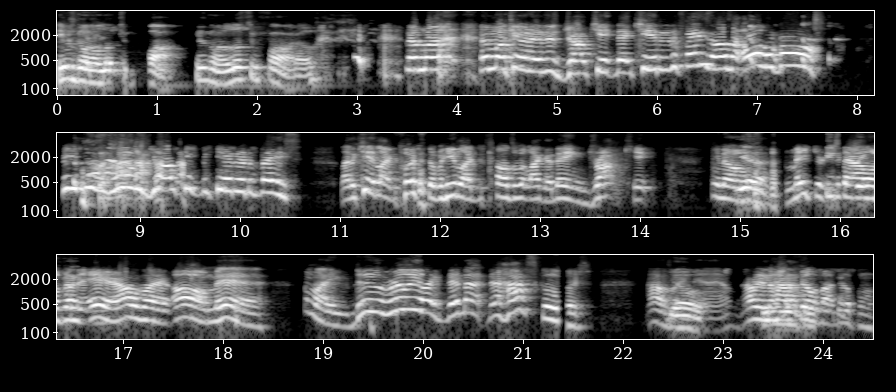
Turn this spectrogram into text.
He was going a little too far. He was going a little too far though. That man, that man came in and just drop kicked that kid in the face. I was like, oh my god, he just really drop kicked the kid in the face. Like the kid like pushed him, and he like just comes with like a dang drop kick, you know, Yeah. Matrix He- style up in the air. I was like, oh man. I'm like, dude, really? Like they're not they're high schoolers. I was Yo, like, damn, I don't even know how to feel about this one.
